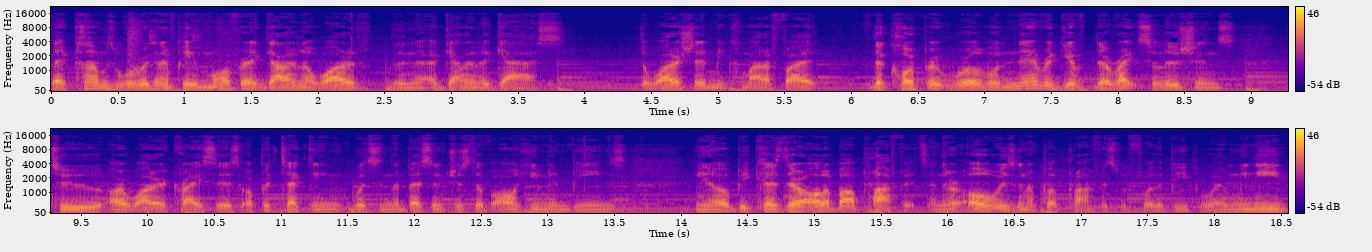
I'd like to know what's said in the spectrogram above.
that comes where we're going to pay more for a gallon of water than a gallon of gas. The water shouldn't be commodified. The corporate world will never give the right solutions to our water crisis or protecting what's in the best interest of all human beings, you know, because they're all about profits and they're always going to put profits before the people. And we need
